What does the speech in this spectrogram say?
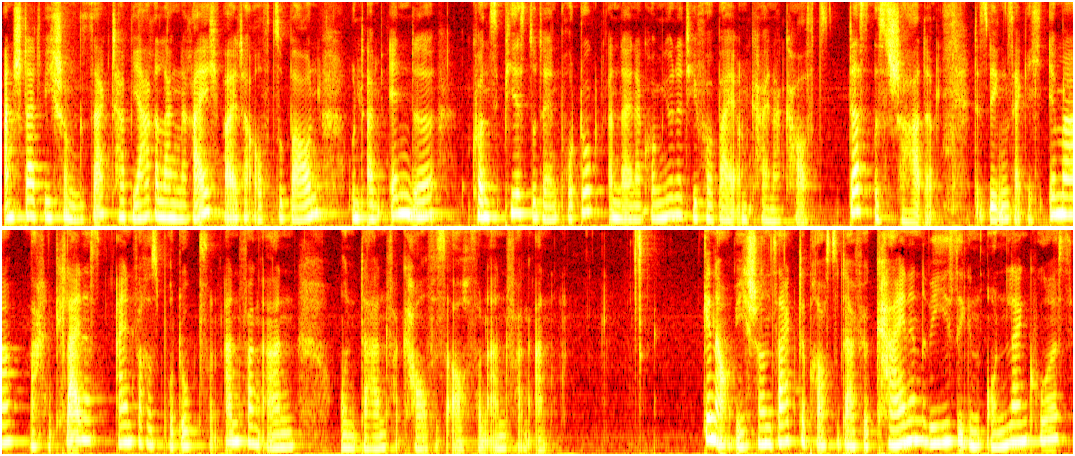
anstatt, wie ich schon gesagt habe, jahrelang eine Reichweite aufzubauen und am Ende konzipierst du dein Produkt an deiner Community vorbei und keiner kauft es. Das ist schade. Deswegen sage ich immer, mach ein kleines, einfaches Produkt von Anfang an und dann verkauf es auch von Anfang an. Genau, wie ich schon sagte, brauchst du dafür keinen riesigen Online-Kurs.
